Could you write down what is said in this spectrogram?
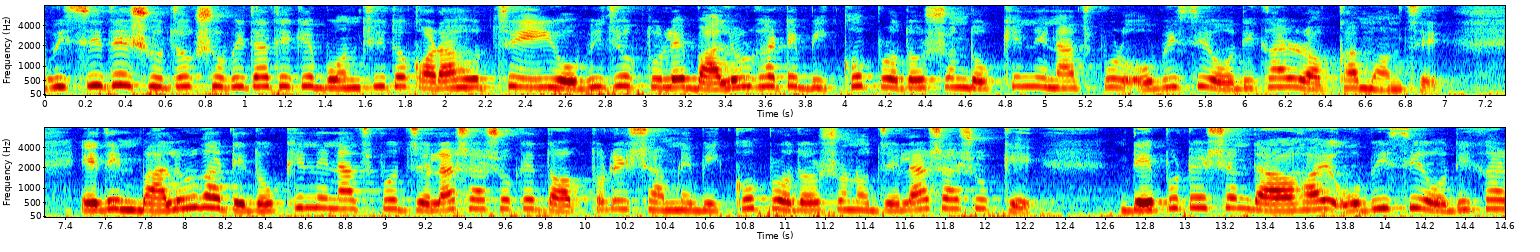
ওবিসিদের সুযোগ সুবিধা থেকে বঞ্চিত করা হচ্ছে এই অভিযোগ তুলে বালুরঘাটে বিক্ষোভ প্রদর্শন দক্ষিণ দিনাজপুর ওবিসি অধিকার রক্ষা মঞ্চে। এদিন বালুরঘাটে দক্ষিণ দিনাজপুর জেলা শাসকের দপ্তরের সামনে বিক্ষোভ প্রদর্শন ও জেলা শাসককে ডেপুটেশন দেওয়া হয় ওবিসি অধিকার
